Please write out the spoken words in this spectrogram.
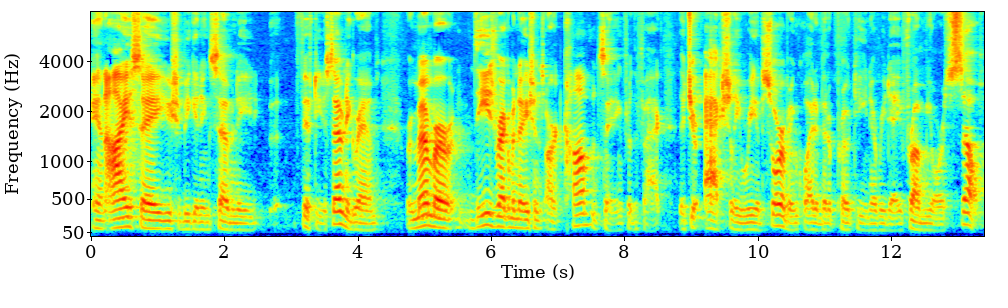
and I say you should be getting 70, 50 to 70 grams, remember these recommendations aren't compensating for the fact that you're actually reabsorbing quite a bit of protein every day from yourself.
